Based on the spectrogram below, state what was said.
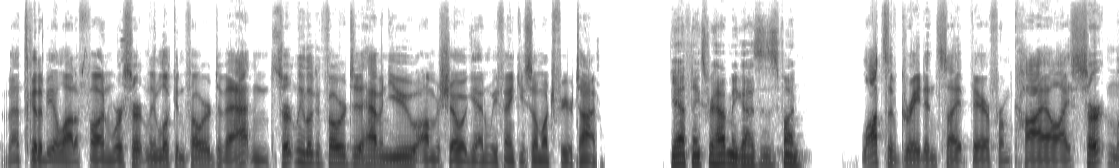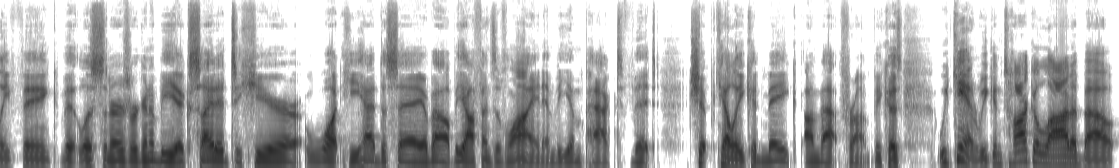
That's going to be a lot of fun. We're certainly looking forward to that, and certainly looking forward to having you on the show again. We thank you so much for your time. Yeah, thanks for having me, guys. This is fun. Lots of great insight there from Kyle. I certainly think that listeners are going to be excited to hear what he had to say about the offensive line and the impact that Chip Kelly could make on that front. Because we can, we can talk a lot about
